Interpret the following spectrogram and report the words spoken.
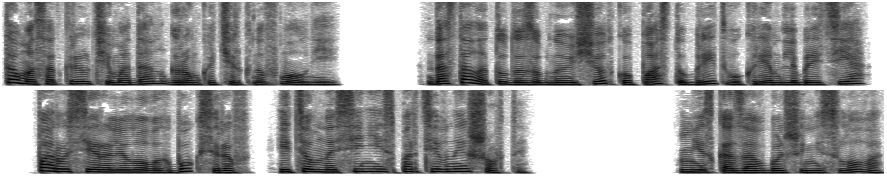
Томас открыл чемодан, громко чиркнув молнией. Достал оттуда зубную щетку, пасту, бритву, крем для бритья, пару серо-лиловых боксеров и темно-синие спортивные шорты. Не сказав больше ни слова,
